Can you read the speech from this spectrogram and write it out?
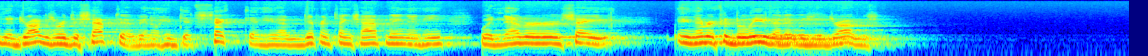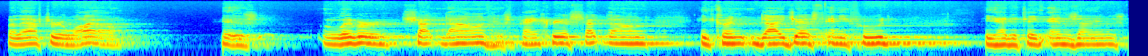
the drugs were deceptive. You know, he'd get sick and he'd have different things happening, and he would never say, he never could believe that it was the drugs. But after a while, his liver shut down, his pancreas shut down. He couldn't digest any food. He had to take enzymes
